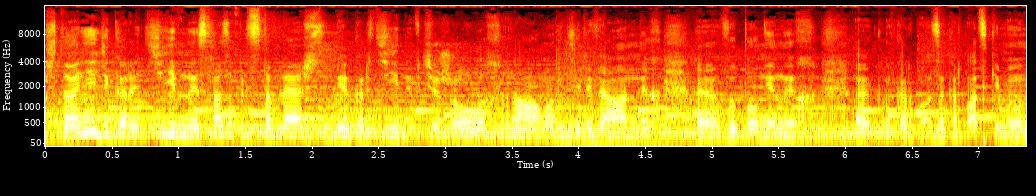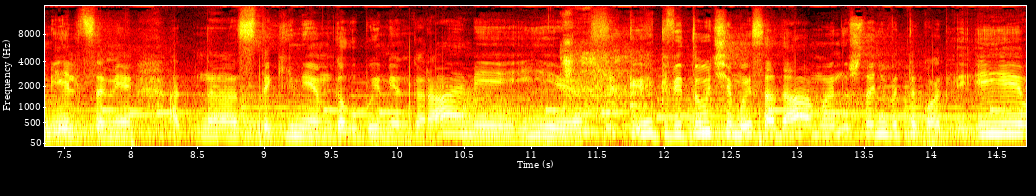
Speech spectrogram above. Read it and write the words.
что они декоративные, сразу представляешь себе картины в тяжелых рамах деревянных, э, выполненных э, карпа- закарпатскими умельцами, от- э, с такими голубыми горами и к- квитучими садами, ну что-нибудь такое. И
